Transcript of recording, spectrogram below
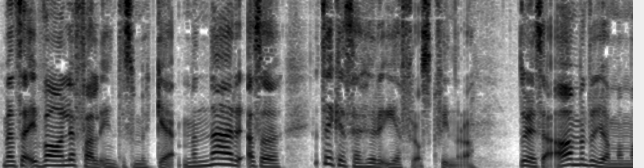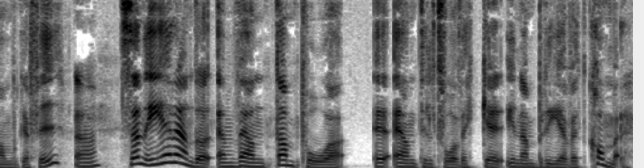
men så här, i vanliga fall inte så mycket. Men när, alltså, jag tänker så här hur det är för oss kvinnor då. Då är det så här, ja men då gör man mammografi. Ja. Sen är det ändå en väntan på eh, en till två veckor innan brevet kommer.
